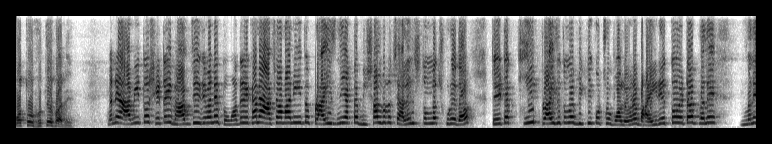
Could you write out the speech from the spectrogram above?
কত হতে পারে? মানে আমি তো সেটাই ভাবছি যে মানে তোমাদের এখানে আসা মানেই তো প্রাইস নিয়ে একটা বিশাল বড় চ্যালেঞ্জ তোমরা ছুড়ে দাও। তো এটা কি প্রাইসে তোমরা বিক্রি করছ বলো? মানে বাইরে তো এটা মানে মানে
